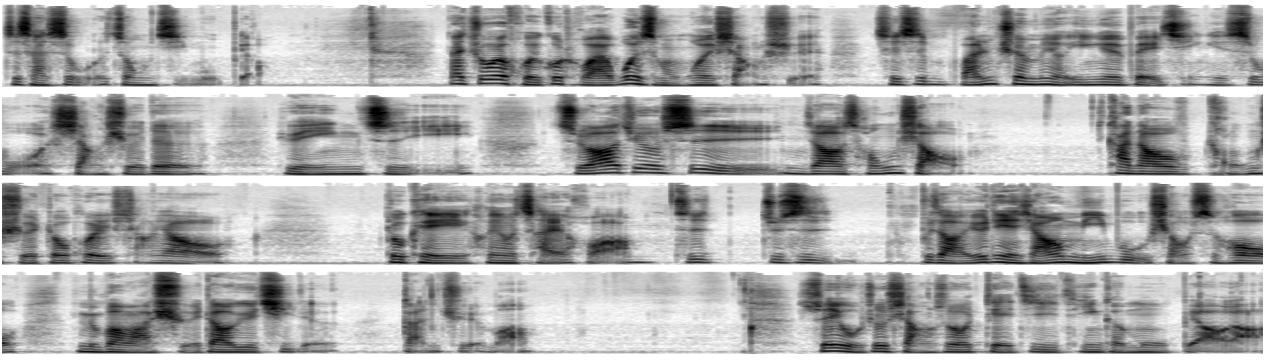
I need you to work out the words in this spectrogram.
这才是我的终极目标。那就会回过头来，为什么会想学？其实完全没有音乐背景，也是我想学的原因之一。主要就是你知道，从小看到同学都会想要，都可以很有才华，其实就是不知道有点想要弥补小时候没有办法学到乐器的感觉嘛。所以我就想说，给自己定一个目标啦。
